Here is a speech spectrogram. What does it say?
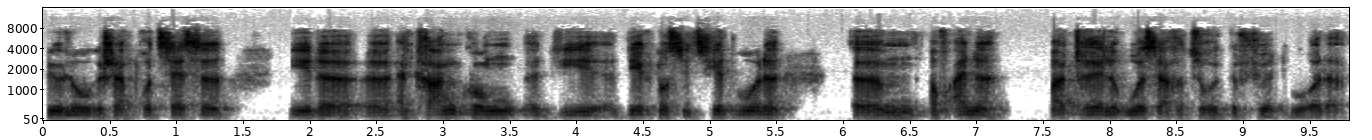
biologischer Prozesse, jede äh, Erkrankung, äh, die diagnostiziert wurde, ähm, auf eine materielle Ursache zurückgeführt wurde.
